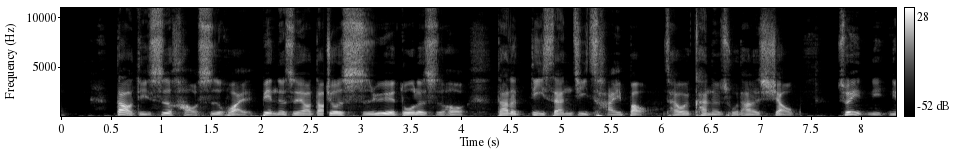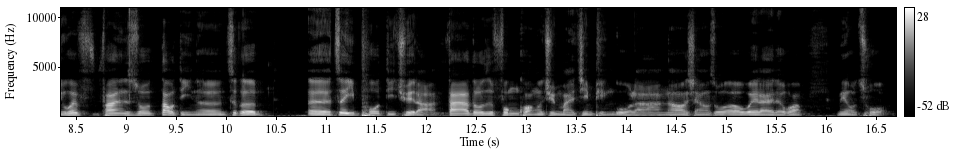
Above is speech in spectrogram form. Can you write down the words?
到底是好是坏，变得是要到就十月多的时候，它的第三季财报才会看得出它的效果。所以你你会发现说，到底呢这个呃这一波的确啦，大家都是疯狂的去买进苹果啦，然后想要说哦未来的话没有错。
